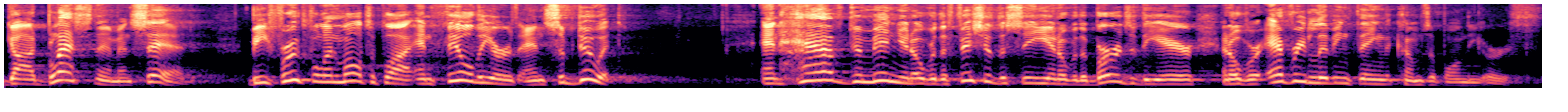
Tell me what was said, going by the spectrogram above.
God blessed them and said, be fruitful and multiply, and fill the earth and subdue it. And have dominion over the fish of the sea, and over the birds of the air, and over every living thing that comes upon the earth.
